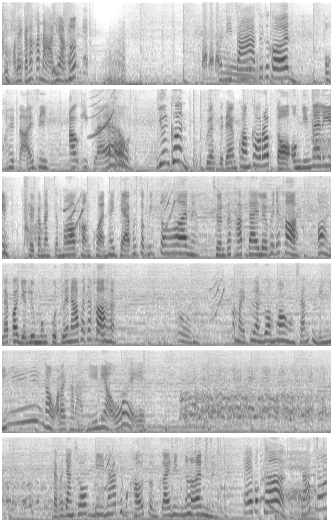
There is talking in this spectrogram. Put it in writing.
ขำอะไรกันนักกันหนาเนี่ยฮะสวัสดีจ้าทุกคน โอ้ยตายสิ เอาอีกแล้ว ยืนขึ้นเพื่อแสดงความเคารพต่อองค์หญิงแมรี่ เธอกำลังจะมอบของขวัญให้แก่พระสงฆ์นิกรเชิญประทับได้เลยพระเจ้าค่ะอ๋อแล้วก็อย่าลืมมงกุฎด้วยนะพระเจ้าค่ะ Oh. ทำไมเพื่อนร่วมห้องของฉันถึงได้งี้เงาอะไรขนาดนี้เนี่ยโอ้ยแต่ก็ยังโชคดีนะที่พวกเขาสนใจในเงิน เฮ้พวกเธอ รับนะ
